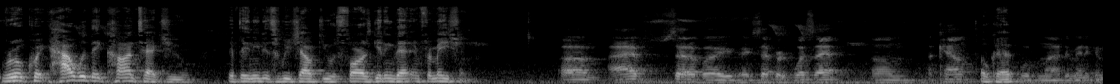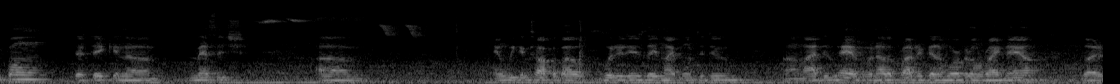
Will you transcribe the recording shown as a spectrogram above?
real quick, how would they contact you if they needed to reach out to you as far as getting that information? Um, I've set up a, a separate WhatsApp um, account okay. with my Dominican phone that they can um, message. Um, and we can talk about what it is they might want to do. Um, I do have another project that I'm working on right now, but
